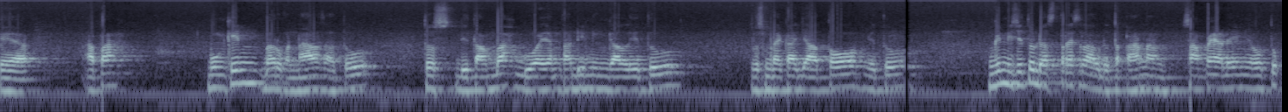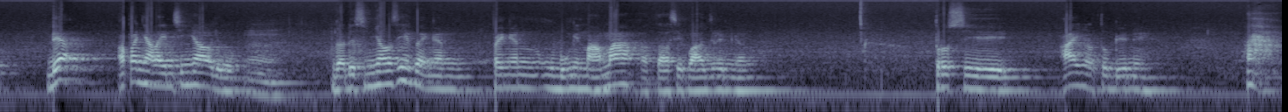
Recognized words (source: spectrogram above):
kayak apa mungkin baru kenal satu terus ditambah gua yang tadi ninggal itu terus mereka jatuh gitu. Mungkin di situ udah stres lah udah tekanan. Sampai ada yang nyelotok dia apa nyalain sinyal gitu. Hmm. nggak ada sinyal sih pengen pengen ngubungin mama kata si Fajrin kan. Terus si Ai tuh gini ah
